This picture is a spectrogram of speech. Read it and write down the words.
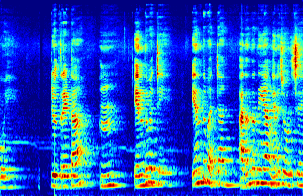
പോയി. രുദ്രേട്ടാ എന്തു പറ്റി? എന്തു പറ്റാൻ? അതെന്താ നീ അങ്ങനെ ചോദിച്ചേ?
